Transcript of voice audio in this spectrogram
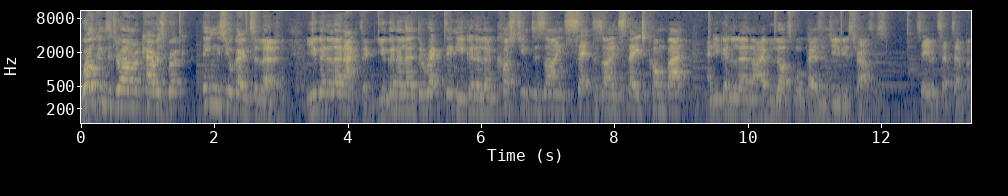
Welcome to Drama at Carisbrooke. Things you're going to learn. You're going to learn acting, you're going to learn directing, you're going to learn costume design, set design, stage combat, and you're going to learn that I have lots more pairs of dubious trousers. See you in September.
